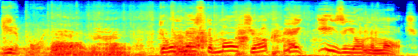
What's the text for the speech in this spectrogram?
Get it, boy. Don't mess the mulch up. Hey, easy on the mulch.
